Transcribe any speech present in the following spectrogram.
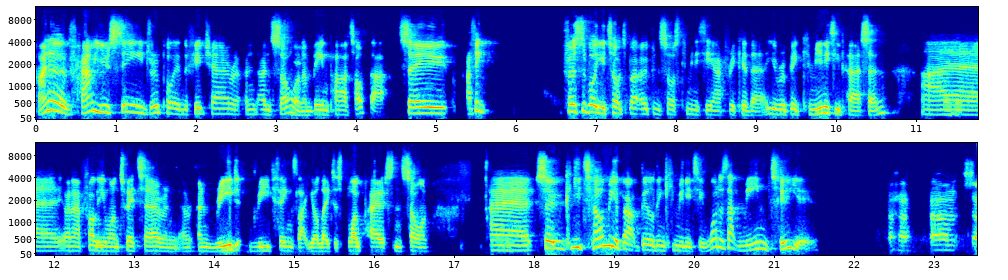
kind of how you see Drupal in the future and, and so on and being part of that. So I think, first of all, you talked about open source community Africa there. You're a big community person. Uh, uh-huh. and I follow you on Twitter and, and read read things like your latest blog posts and so on. Uh, so can you tell me about building community? What does that mean to you? Uh-huh. Um, so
